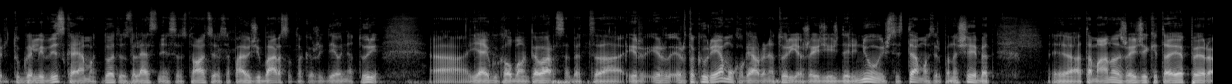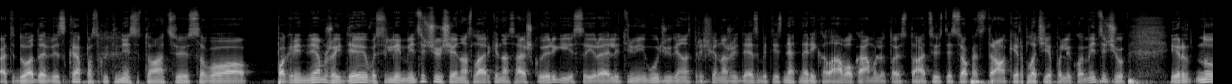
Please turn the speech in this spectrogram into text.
ir tu gali viską jam atiduoti tolesnėse situacijose. Pavyzdžiui, Barsą tokio žaidėjo neturi, jeigu kalbam apie Barsą, bet ir, ir, ir tokių rėmų, ko gero, neturi, jie žaidžia iš derinių, iš sistemos ir panašiai, bet uh, Atamanas žaidžia kitaip ir atiduoda viską paskutinėje situacijoje savo pagrindiniam žaidėjui Vasilijai Micičiui, Šeinas Larkinas, aišku, irgi jis yra elitinių įgūdžių vienas prieš vieną žaidėjas, bet jis net nereikalavo kamulio toje situacijoje, jis tiesiog atsitraukė ir plačiai paliko Micičių. Ir, nu,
